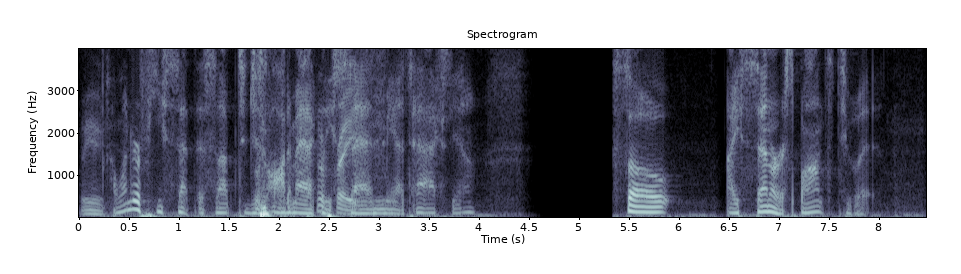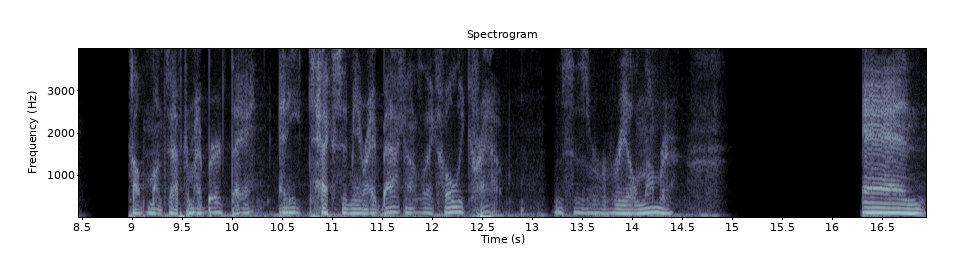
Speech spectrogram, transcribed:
Weird. I wonder if he set this up to just automatically Right. send me a text, you know? So I sent a response to it a couple months after my birthday, and he texted me right back, and I was like, holy crap, this is a real number. And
